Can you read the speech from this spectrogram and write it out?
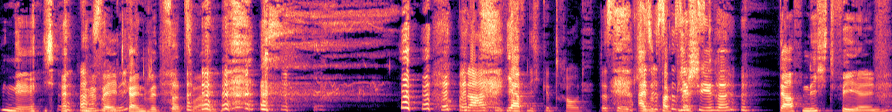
Nee, ich, mir fällt nicht? kein Witz dazu ein. Oder hast du dich Ja. nicht getraut? Das Also ist gesetzt. Darf nicht fehlen.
